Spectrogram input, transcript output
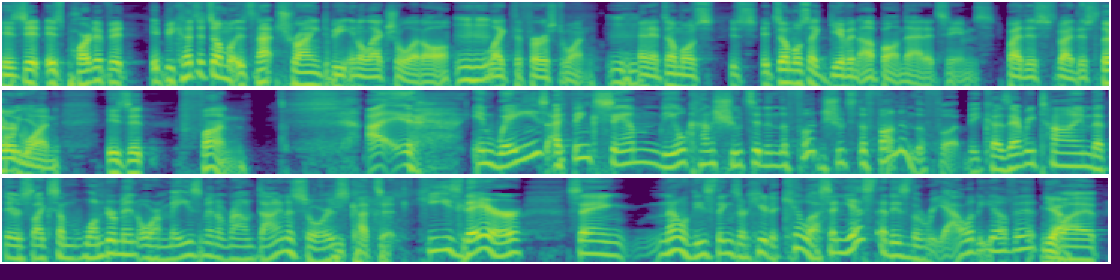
is it is part of it, it because it's almost it's not trying to be intellectual at all Mm-hmm. like the first one and it's almost it's it's almost like given up on that it seems by this by this third Oh, yeah. one is it fun I, in ways, I think Sam Neill kind of shoots it in the foot, shoots the fun in the foot because every time that there's like some wonderment or amazement around dinosaurs, he cuts it he's there saying, "No, these things are here to kill us." And yes, that is the reality of it. Yeah. But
